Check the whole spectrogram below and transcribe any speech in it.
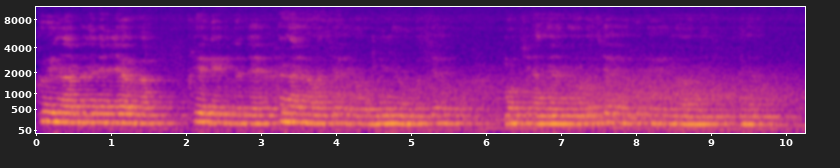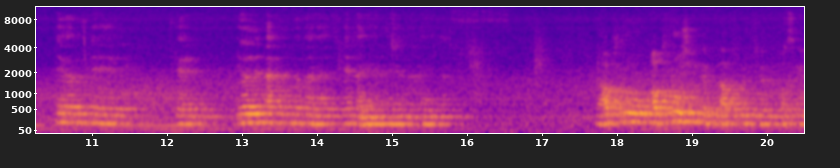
그의 남편 엘리야가 그에게 이르되 하나야 어찌하여 우 먹지 않냐는 어찌하여 그의 마음이 하냐 내가 그대에게 열 아들보다는 아니하냐 하니라 앞으로 앞으로 오시면 됩니다. 앞으로 이제 박승희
